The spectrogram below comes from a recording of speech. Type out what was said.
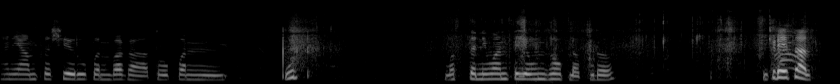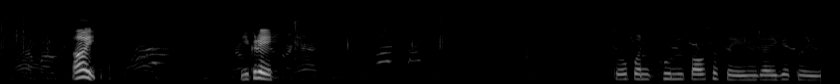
आणि आमचा शेरू पण बघा तो पण उठ. मस्त निवांत येऊन झोपला पुढं. इकडे चाल. ऐ. इकडे. तो पण फुल पावसाचा एन्जॉय घेतोय.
